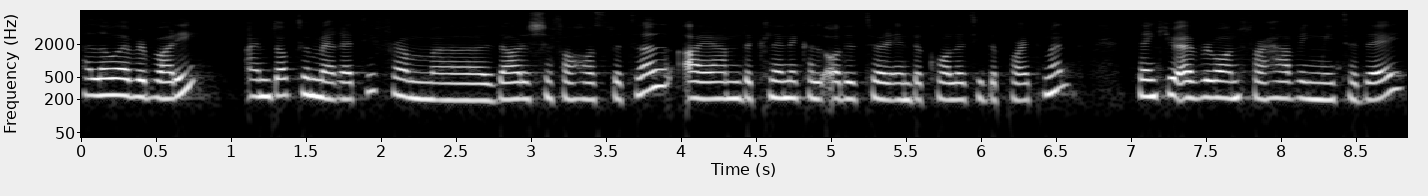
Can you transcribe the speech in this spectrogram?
Hello, everybody. I'm Dr. Megheti from uh, Dar Shifa Hospital. I am the clinical auditor in the quality department. Thank you, everyone, for having me today.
